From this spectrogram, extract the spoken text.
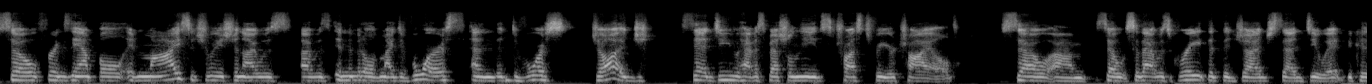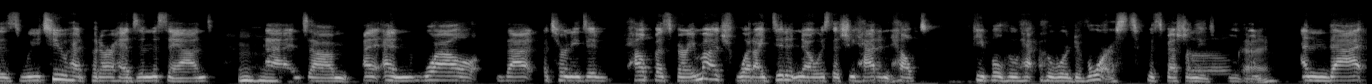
so for example in my situation i was i was in the middle of my divorce and the divorce judge said do you have a special needs trust for your child so um, so so that was great that the judge said do it because we too had put our heads in the sand mm-hmm. and um, and, and while that attorney did help us very much what i didn't know is that she hadn't helped people who ha- who were divorced with special needs oh, okay. and that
